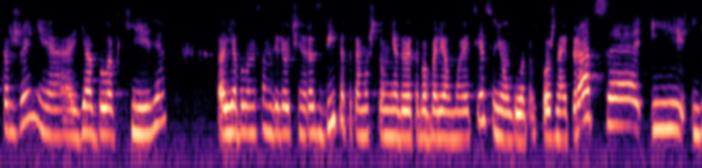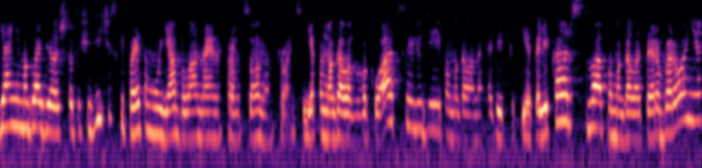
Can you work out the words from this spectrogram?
вторжения я была в Киеве. Э, Я была на самом деле очень разбита, потому что у меня до этого болел мой отец, у него была там сложная операция, и я не могла делать что-то физически, поэтому я была на информационном фронте. Я помогала в эвакуации людей, помогала находить какие-то лекарства, помогала теробороне,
